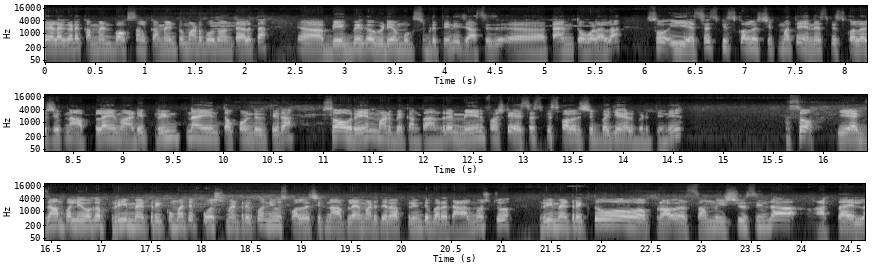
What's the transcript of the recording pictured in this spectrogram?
ಕೆಳಗಡೆ ಕಮೆಂಟ್ ಬಾಕ್ಸ್ನಲ್ಲಿ ಕಮೆಂಟು ಮಾಡ್ಬೋದು ಅಂತ ಹೇಳ್ತಾ ಬೇಗ ಬೇಗ ವಿಡಿಯೋ ಮುಗಿಸ್ಬಿಡ್ತೀನಿ. ಜಾಸ್ತಿ ಟೈಮ್ ತೊಗೊಳಲ್ಲ. ಸೊ ಈ ಎಸ್ ಎಸ್ ಪಿ ಸ್ಕಾಲರ್ಶಿಪ್ ಮತ್ತು ಎನ್ ಎಸ್ ಪಿ ಸ್ಕಾಲರ್ಶಿಪ್ನ ಅಪ್ಲೈ ಮಾಡಿ ಪ್ರಿಂಟ್ನ ಏನು ತೊಗೊಂಡಿರ್ತೀರಾ ಸೊ ಅವ್ರು ಏನು ಮಾಡಬೇಕಂತ ಅಂದರೆ main first S S P scholarship ಬಗ್ಗೆ ಹೇಳ್ಬಿಡ್ತೀನಿ. ಸೊ ಈ ಎಕ್ಸಾಂಪಲ್ ಇವಾಗ ಪ್ರೀ ಮೆಟ್ರಿಕ್ ಮತ್ತು ಪೋಸ್ಟ್ ಮೆಟ್ರಿಕ್ಕು ನೀವು ಸ್ಕಾಲರ್ಶಿಪ್ನ ಅಪ್ಲೈ ಮಾಡ್ತೀರಾ ಪ್ರಿಂಟ್ ಬರುತ್ತೆ. ಆಲ್ಮೋಸ್ಟು ಪ್ರೀ ಮೆಟ್ರಿಕ್ದು ಪ್ರಾ ಸಮ್ ಇಶ್ಯೂಸಿಂದ ಆಗ್ತಾ ಇಲ್ಲ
